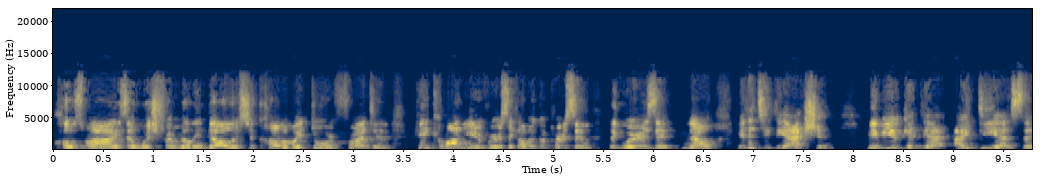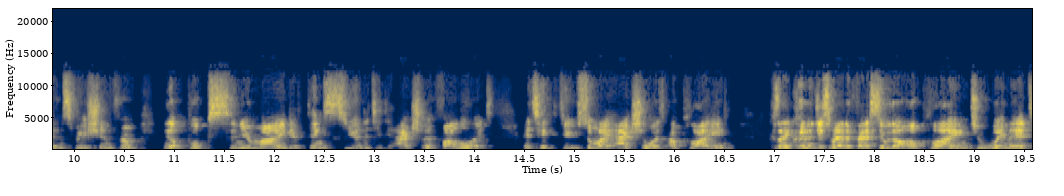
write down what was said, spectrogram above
close my eyes and wish for a million dollars to come on my door front and, hey, come on, universe, like I'm a good person. Like, where is it? No, you have to take the action. Maybe you get the ideas, the inspiration from, you know, books in your mind or things. So you have to take the action and follow it and take through. So my action was applying because I couldn't just manifest it without applying to win it.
